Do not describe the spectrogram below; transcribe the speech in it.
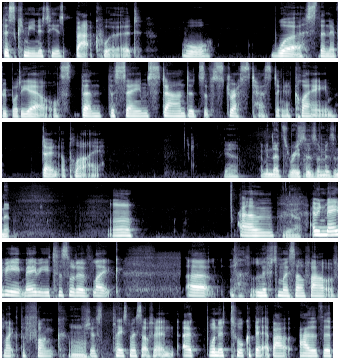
this community is backward or worse than everybody else, then the same standards of stress testing a claim don't apply. Yeah. I mean that's racism, isn't it? Um, Yeah. I mean, maybe maybe to sort of like uh, lift myself out of like the funk, just place myself in. I want to talk a bit about how the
